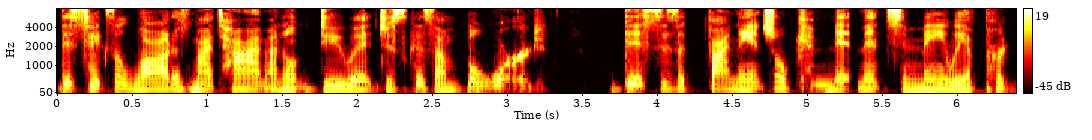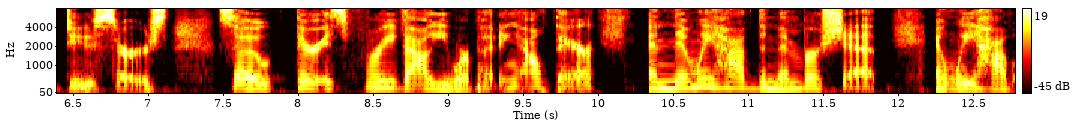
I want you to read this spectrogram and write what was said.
This takes a lot of my time. I don't do it just because I'm bored. This is a financial commitment to me. We have producers. So there is free value we're putting out there. And then we have the membership and we have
